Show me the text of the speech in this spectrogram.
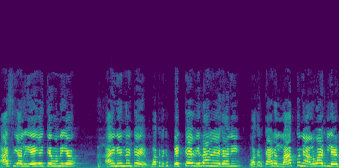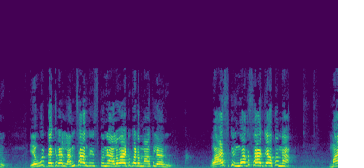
ఆశయాలు ఏ అయితే ఉన్నాయో ఆయన ఏంటంటే ఒకరికి పెట్టే విధానమే కానీ ఒకరి కాడ లాక్కునే అలవాటు లేదు. ఎవరి దగ్గర లంచాలు తీసుకునే అలవాటు కూడా మాకు లేదు. వాసుకు ఇంకొకసారి చెబుతున్నా మా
